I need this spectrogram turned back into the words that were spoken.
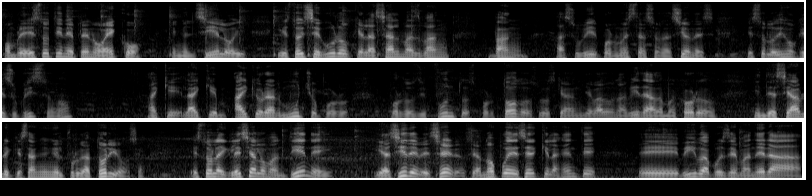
hombre, esto tiene pleno eco en el cielo y, estoy seguro que las almas van, van a subir por nuestras oraciones. Eso lo dijo Jesucristo, ¿no? Hay que, hay que, hay que orar mucho por, por los difuntos, por todos los que han llevado una vida a lo mejor indeseable, que están en el purgatorio. O sea, esto la iglesia lo mantiene y, así debe ser. O sea, no puede ser que la gente eh, viva pues de manera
